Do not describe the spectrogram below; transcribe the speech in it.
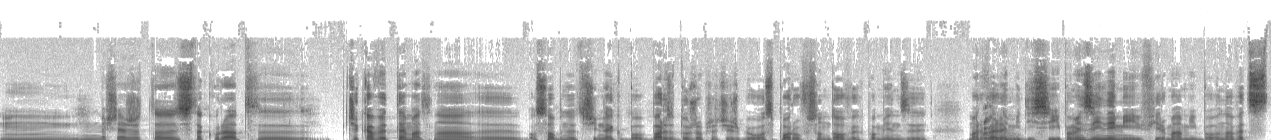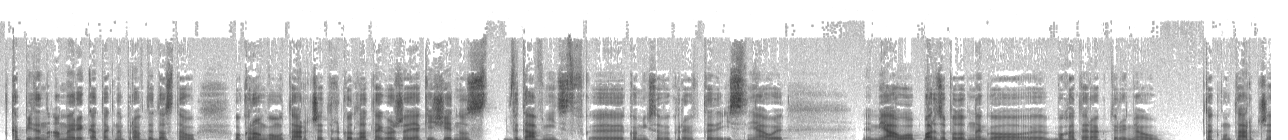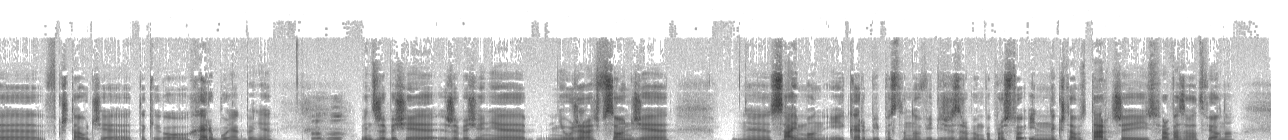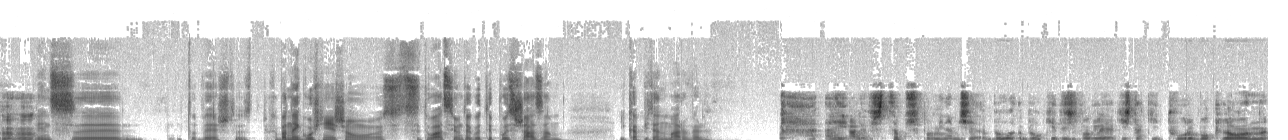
Mm, myślę, że to jest akurat y, ciekawy temat na y, osobny odcinek, bo bardzo dużo przecież było sporów sądowych pomiędzy Marvelem mm. i DC, pomiędzy innymi firmami, bo nawet Kapitan Ameryka tak naprawdę dostał okrągłą tarczę tylko dlatego, że jakieś jedno z wydawnictw y, komiksowych, które wtedy istniały, miało bardzo podobnego y, bohatera, który miał taką tarczę w kształcie takiego herbu jakby, nie? Mhm. Więc żeby się, żeby się nie, nie użerać w sądzie, e, Simon i Kirby postanowili, że zrobią po prostu inny kształt tarczy i sprawa załatwiona. Mhm. Więc e, to wiesz, to jest chyba najgłośniejszą sytuacją tego typu jest Shazam i Kapitan Marvel. Ej, ale wiesz co, przypomina mi się, był, był kiedyś w ogóle jakiś taki turboklon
